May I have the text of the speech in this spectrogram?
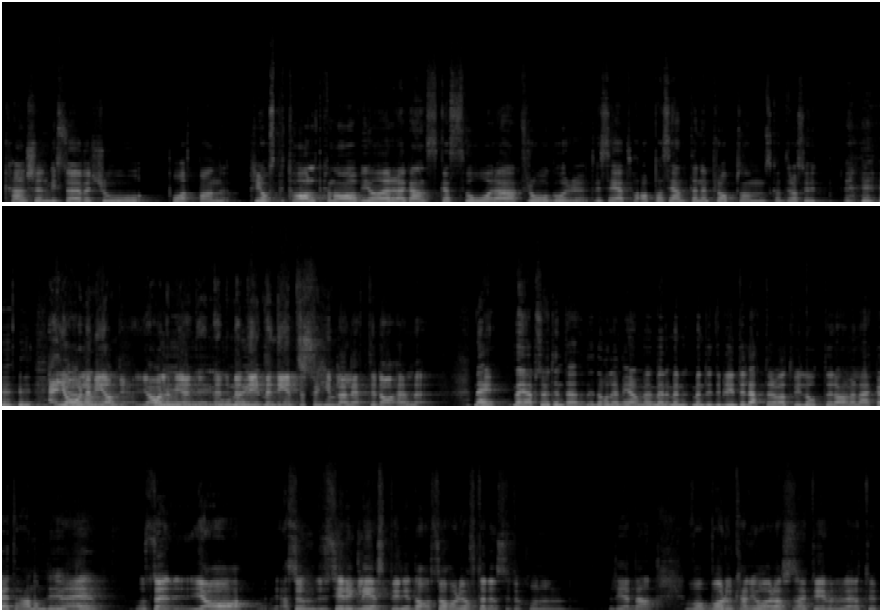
kanske en viss övertro på att man prehospitalt kan avgöra ganska svåra frågor. Det vill säga att har patienten en propp som ska dras ut. Nej, jag håller med om det. Jag håller med. Men, men, det, men det är inte så himla lätt idag heller. Nej, nej absolut inte. Det, håller jag med om. Men, men, men, det blir inte lättare av att vi låter allmänläkare ta hand om det nej. ute. Och sen, ja, alltså om du ser i glesbygd idag så har du ofta den situationen redan. Vad, vad, du kan göra som sagt, det är väl att typ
